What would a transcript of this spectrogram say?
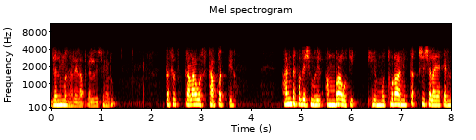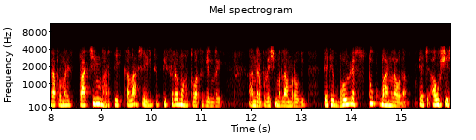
जन्म झालेला आपल्याला दिसून येतो. तसंच कला व स्थापत्य आंध्र प्रदेशमधील अमरावती हे मथुरा आणि तक्षशिला या केंद्राप्रमाणे प्राचीन भारतीय कला शैलीचं तिसरं महत्वाचं केंद्र आहे. आंध्र प्रदेशमधलं अमरावती. तेथे भव्य स्तूप बांधला होता. त्याचे अवशेष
